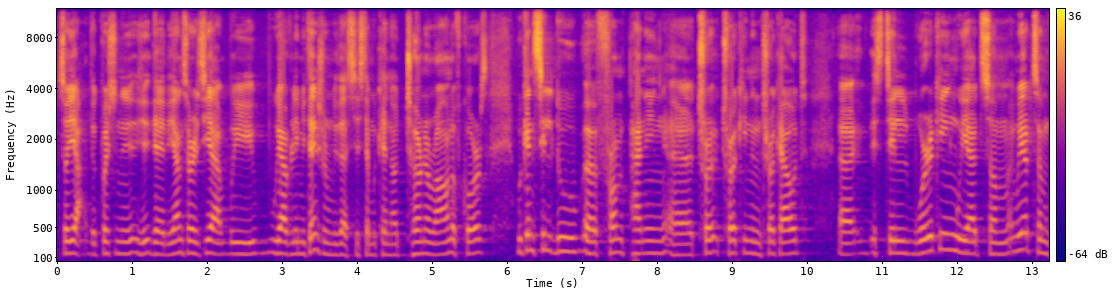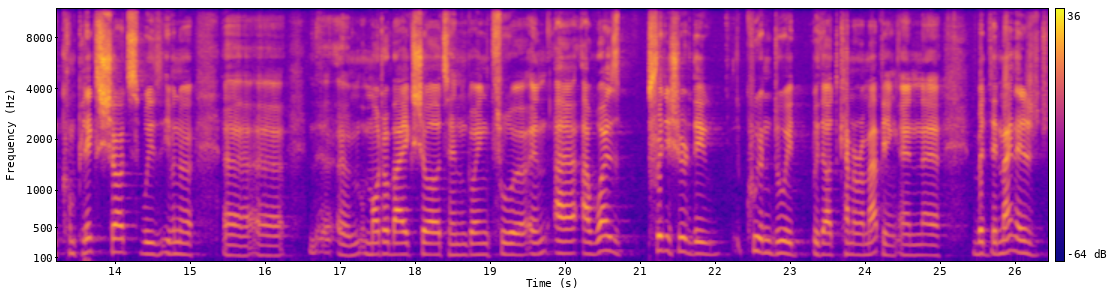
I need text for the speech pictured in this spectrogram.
so yeah, the question is, the, the, answer is yeah, we, we have limitation with that system. We cannot turn around, of course. We can still do uh, front panning, uh, tr truck in and truck out, still working. We had some we had some complex shots with even a, a, a, motorbike shots and going through. A, and I, I, was pretty sure they couldn't do it without camera mapping. And uh, but they managed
